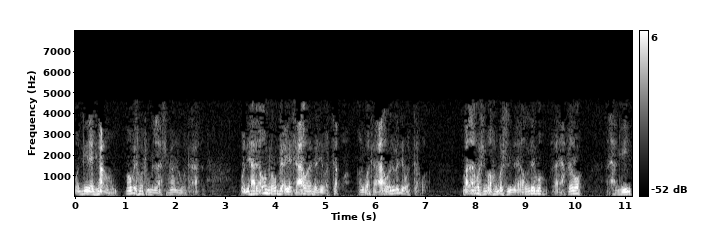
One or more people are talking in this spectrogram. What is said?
والدين يجمعهم وهم إخوة بالله سبحانه وتعالى. ولهذا أمروا بأن يتعاونوا بالبر والتقوى قال وتعاونوا بالبر والتقوى. قال المسلم أخو المسلم لا يظلمه ولا يحقره الحديث.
